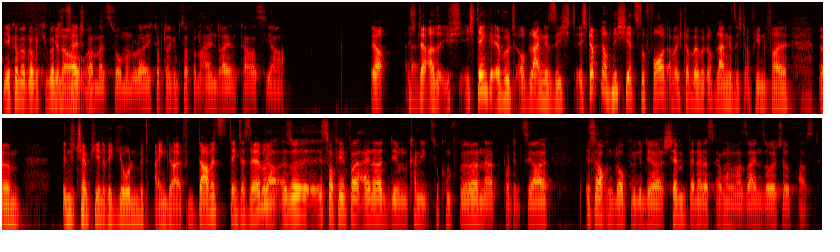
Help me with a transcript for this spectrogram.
Hier können wir, glaube ich, wirklich genau, Zeit sparen als Stormann, oder? Ich glaube, da gibt es ja von allen drei ein klares Ja. Ja, ich, äh. also ich, ich denke, er wird auf lange Sicht, ich glaube noch nicht jetzt sofort, aber ich glaube, er wird auf lange Sicht auf jeden Fall ähm, in die Champion-Region mit eingreifen. David denkt dasselbe? Ja, also ist auf jeden Fall einer, dem kann die Zukunft gehören, er hat Potenzial, ist auch ein glaubwürdiger Champ, wenn er das irgendwann mal sein sollte, passt.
